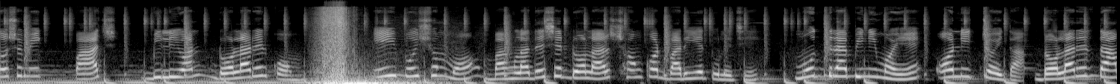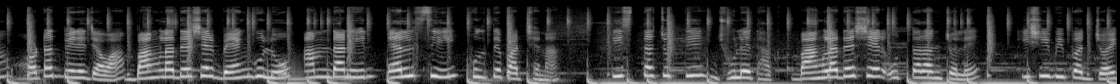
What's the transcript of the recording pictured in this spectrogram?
দশমিক পাঁচ বিলিয়ন ডলারের কম। এই বৈষম্য বাংলাদেশের ডলার সংকট বাড়িয়ে তুলেছে। মুদ্রা বিনিময়ে অনিশ্চয়তা। ডলারের দাম হঠাৎ বেড়ে যাওয়া বাংলাদেশের ব্যাংকগুলো আমদানির এলসি খুলতে পারছে না। তিস্তা চুক্তি ঝুলে থাক। বাংলাদেশের উত্তরাঞ্চলে কৃষি বিপর্যয়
